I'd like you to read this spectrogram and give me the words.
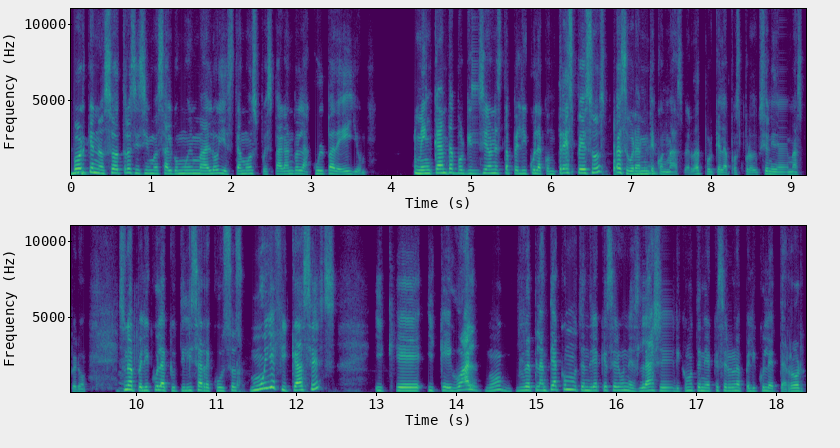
porque nosotros hicimos algo muy malo y estamos pues pagando la culpa de ello. Me encanta porque hicieron esta película con tres pesos, pues, seguramente con más, ¿verdad? Porque la postproducción y demás, pero es una película que utiliza recursos muy eficaces y que, y que igual, ¿no? Replantea cómo tendría que ser un slasher y cómo tendría que ser una película de terror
